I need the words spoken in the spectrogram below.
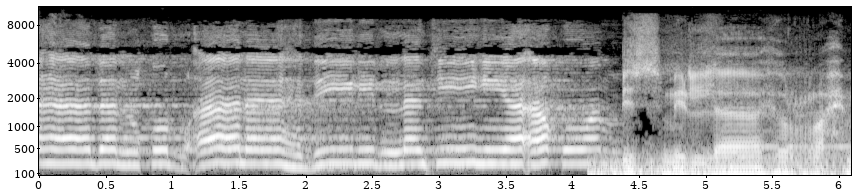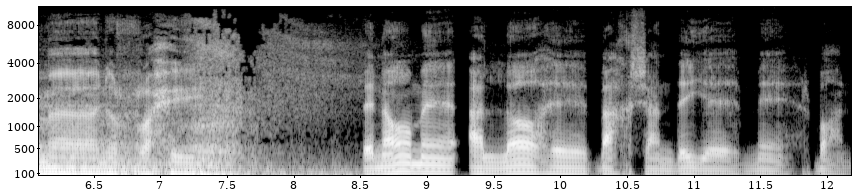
هذا القرآن يهدي للتي هي أقوم. بسم الله الرحمن الرحیم به نام الله بخشنده مهربان.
